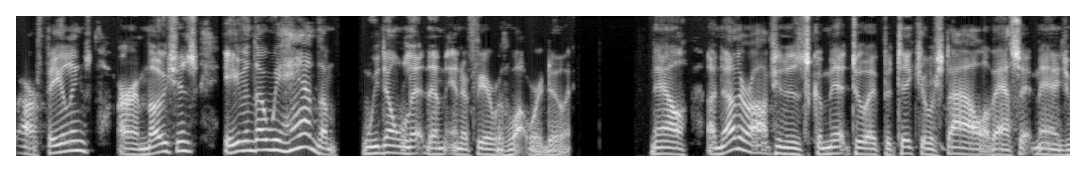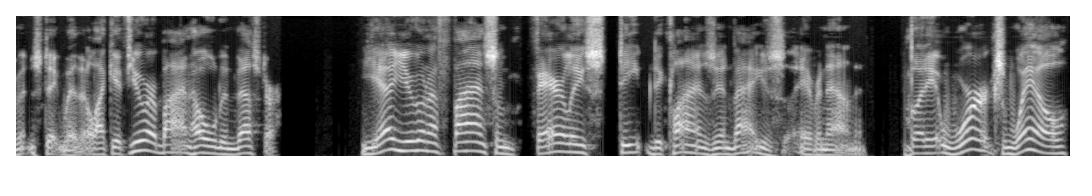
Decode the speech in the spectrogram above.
our feelings, our emotions, even though we have them, we don't let them interfere with what we're doing. Now, another option is to commit to a particular style of asset management and stick with it. Like if you are a buy and hold investor, yeah, you're going to find some fairly steep declines in values every now and then but it works well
